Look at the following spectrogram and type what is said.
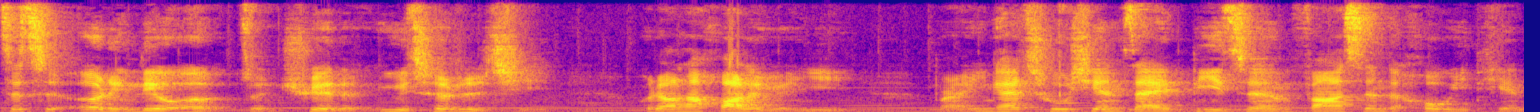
这次二零六二准确的预测日期，回到他画的原意，本来应该出现在地震发生的后一天，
